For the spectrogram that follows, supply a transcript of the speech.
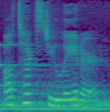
I'll text you later.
